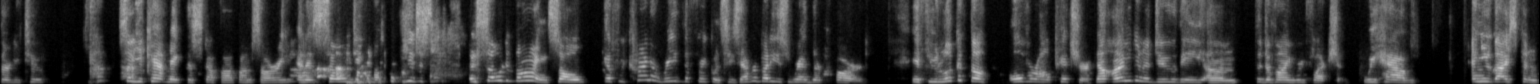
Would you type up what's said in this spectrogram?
32. So you can't make this stuff up. I'm sorry. And it's so deep. You just, it's so divine. So if we kind of read the frequencies, everybody's read their card. If you look at the overall picture, now I'm going to do the, um, the divine reflection. We have, and you guys can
